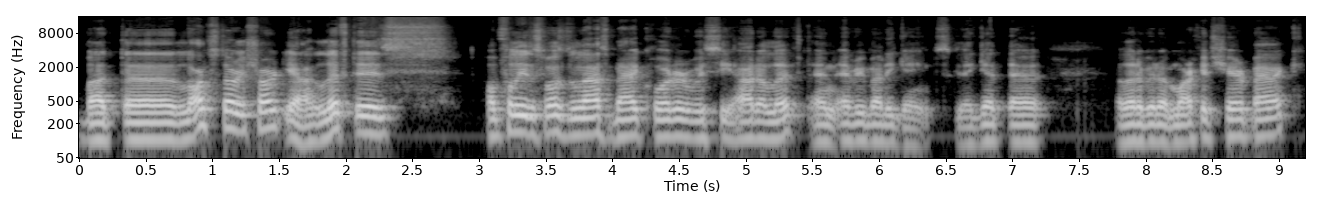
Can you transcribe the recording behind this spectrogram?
but uh, long story short, yeah, Lyft is hopefully this was the last bad quarter we see out of Lyft, and everybody gains. They get the a little bit of market share back,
